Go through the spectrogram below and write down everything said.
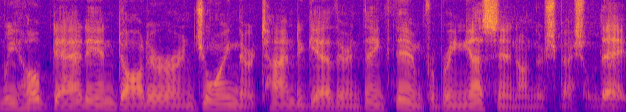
We hope dad and daughter are enjoying their time together and thank them for bringing us in on their special day.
